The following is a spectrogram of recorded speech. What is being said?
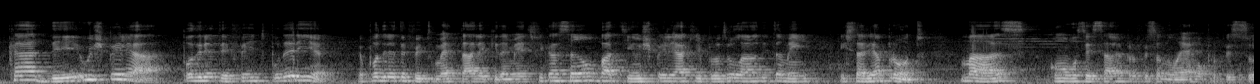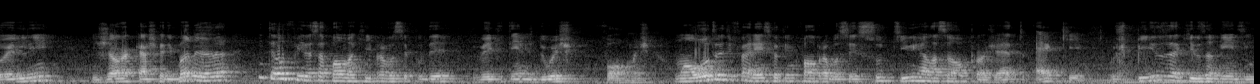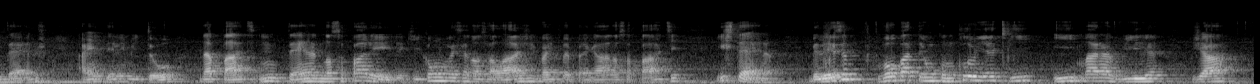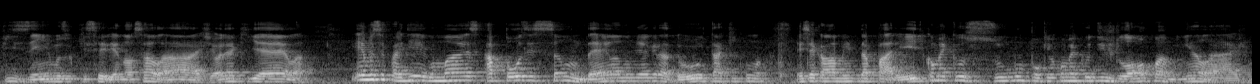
Cadê o espelhar? Poderia ter feito? Poderia. Eu poderia ter feito metalha aqui da minha edificação, batia um espelhar aqui para outro lado e também estaria pronto. Mas, como vocês sabem, o professor não erra, o professor ele joga casca de banana. Então eu fiz dessa forma aqui para você poder ver que tem as duas formas. Uma outra diferença que eu tenho que falar para vocês, sutil em relação ao projeto, é que os pisos aqui dos ambientes internos a gente delimitou na parte interna da nossa parede. Aqui, como vai ser a nossa laje, vai pegar a nossa parte externa. Beleza? Vou bater um concluir aqui e maravilha, já fizemos o que seria a nossa laje. Olha aqui ela. E aí você faz, Diego, mas a posição dela não me agradou, tá aqui com esse acabamento da parede, como é que eu subo um pouquinho, como é que eu desloco a minha laje?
